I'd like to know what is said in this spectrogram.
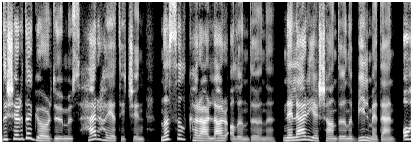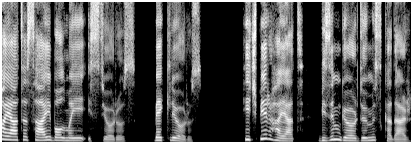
Dışarıda gördüğümüz her hayat için nasıl kararlar alındığını, neler yaşandığını bilmeden o hayata sahip olmayı istiyoruz, bekliyoruz. Hiçbir hayat bizim gördüğümüz kadar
